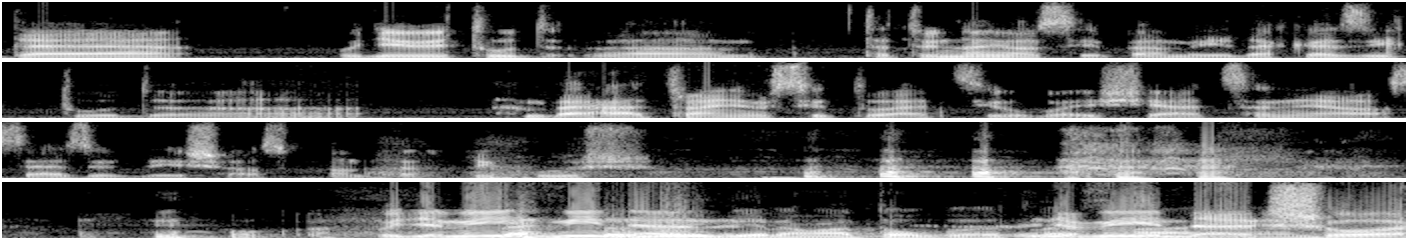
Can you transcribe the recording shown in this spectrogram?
de ugye ő tud, tehát ő nagyon szépen védekezik, tud emberhátrányos szituációba is játszani, a szerződése az fantasztikus. Ugye mi, minden, végére már top 5 ugye minden, Hyman. sor,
